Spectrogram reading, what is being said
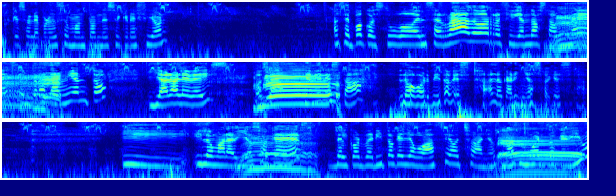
porque eso le produce un montón de secreción Hace poco estuvo encerrado, recibiendo hasta un mes en tratamiento y ahora le veis, o sea, qué bien está, lo gordito que está, lo cariñoso que está. Y, y, lo maravilloso que es del corderito que llegó hace ocho años, más muerto que vivo,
